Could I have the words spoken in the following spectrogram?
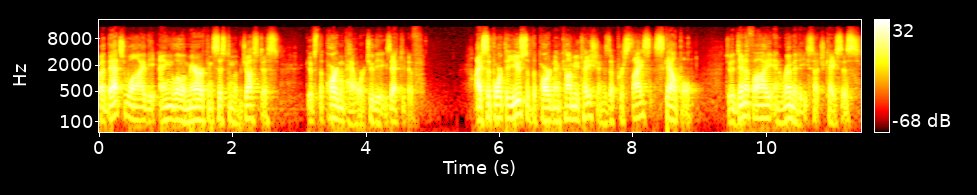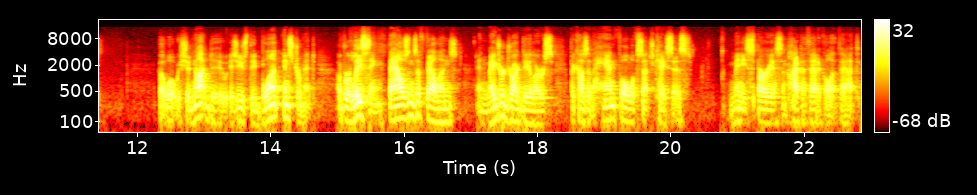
But that's why the Anglo American system of justice gives the pardon power to the executive. I support the use of the pardon and commutation as a precise scalpel to identify and remedy such cases. But what we should not do is use the blunt instrument of releasing thousands of felons and major drug dealers because of a handful of such cases, many spurious and hypothetical at that.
